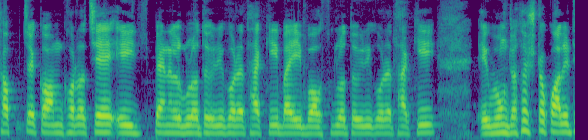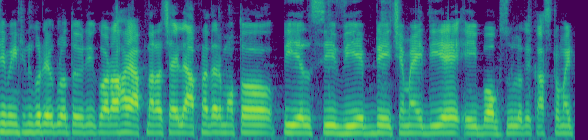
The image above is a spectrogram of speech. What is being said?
সবচেয়ে কম খরচে এই প্যানেলগুলো তৈরি করে থাকি বা এই বক্সগুলো তৈরি করে থাকি এবং যথেষ্ট কোয়ালিটি মেনটেন করে এগুলো তৈরি করা হয়। আপনারা চাইলে আপনাদের মতো পিএলসি ভিএফডি এইচএমআই দিয়ে এই বক্সগুলোকে কাস্টমাইজ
